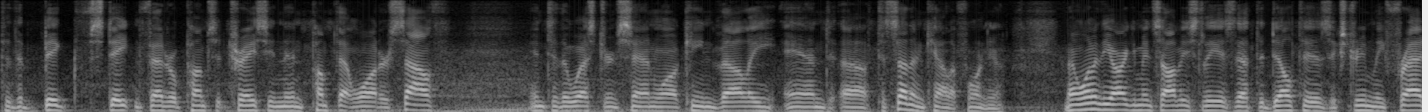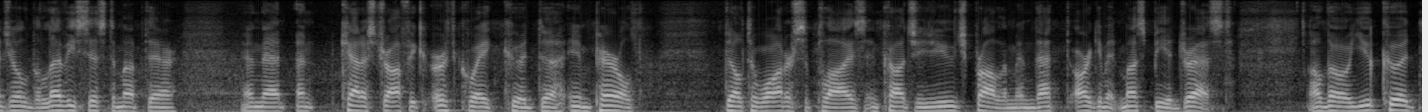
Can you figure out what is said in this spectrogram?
to the big state and federal pumps at Tracy and then pump that water south into the western San Joaquin Valley and uh, to Southern California. Now, one of the arguments, obviously, is that the delta is extremely fragile, the levee system up there, and that a catastrophic earthquake could uh, imperil delta water supplies and cause a huge problem, and that argument must be addressed. Although you could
